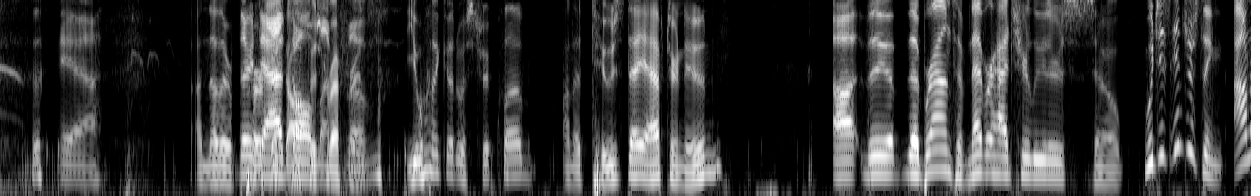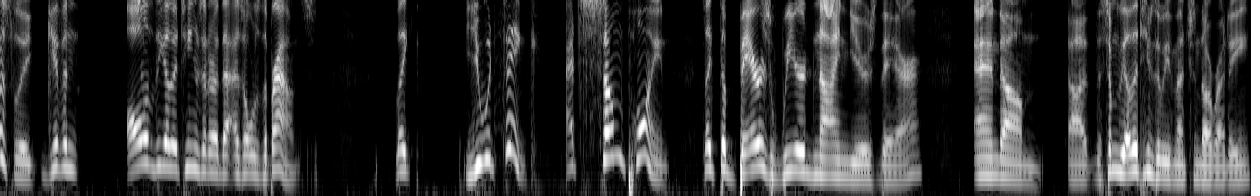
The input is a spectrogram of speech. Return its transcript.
yeah, Another Their perfect office reference. You want to go to a strip club on a Tuesday afternoon? uh, the the Browns have never had cheerleaders, so which is interesting, honestly, given all of the other teams that are that as old as the Browns. Like you would think at some point, like the Bears' weird nine years there, and um, uh, the, some of the other teams that we've mentioned already,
